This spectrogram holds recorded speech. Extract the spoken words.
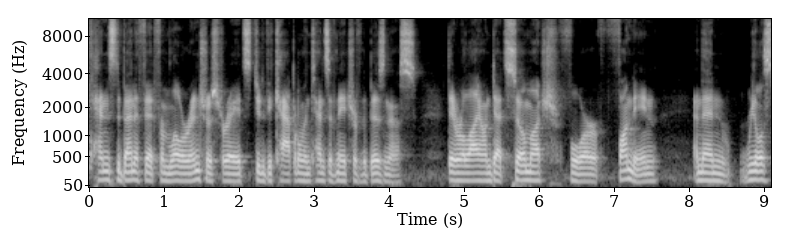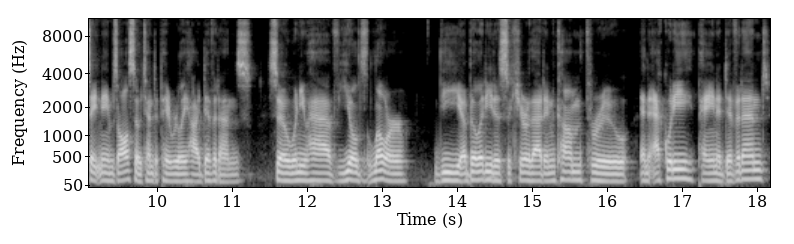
tends to benefit from lower interest rates due to the capital intensive nature of the business. They rely on debt so much for funding. And then real estate names also tend to pay really high dividends. So when you have yields lower, the ability to secure that income through an equity paying a dividend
